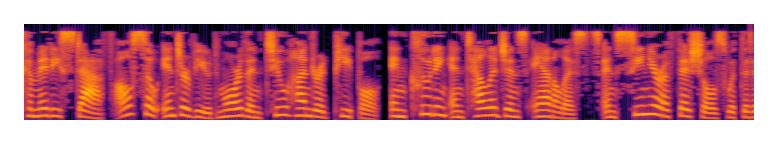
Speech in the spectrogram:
Committee staff also interviewed more than 200 people, including intelligence analysts and senior officials with the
